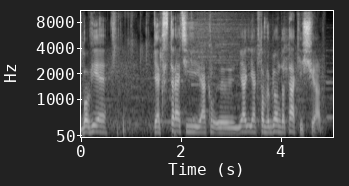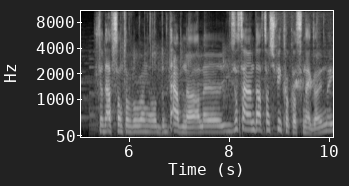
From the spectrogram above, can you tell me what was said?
bo wie, jak straci, jak, y, jak, jak to wygląda taki świat. Sprzedawcą to byłem od dawna, ale zostałem dawcą szpiku kostnego. No i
